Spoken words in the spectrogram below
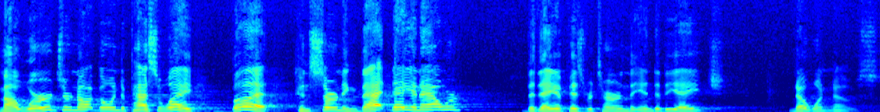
My words are not going to pass away, but concerning that day and hour, the day of his return, the end of the age, no one knows.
